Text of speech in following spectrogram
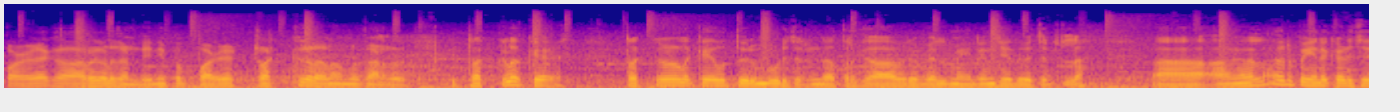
പഴയ കാറുകൾ കണ്ട്. ഇനിയിപ്പോൾ പഴയ ട്രക്കുകളാണ് നമ്മൾ കാണുന്നത്. ഈ ട്രക്കുകളൊക്കെ ട്രക്കുകളൊക്കെ തുരുമ്പ് പിടിച്ചിട്ടുണ്ട്. അത്രയ്ക്ക് ആ ഒരു വെൽ മെയിന്റെയിൻ ചെയ്ത് വെച്ചിട്ടില്ല. അങ്ങനെയുള്ള ഒരു പെയിന്റൊക്കെ അടിച്ച്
